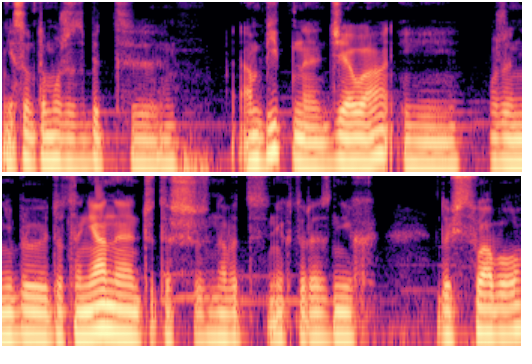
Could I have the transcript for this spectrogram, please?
Nie są to może zbyt ambitne dzieła i może nie były doceniane, czy też nawet niektóre z nich dość słabo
